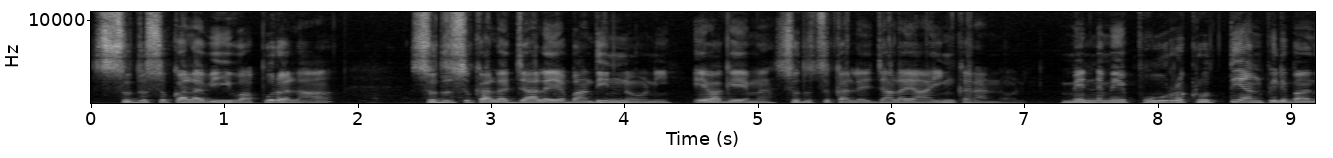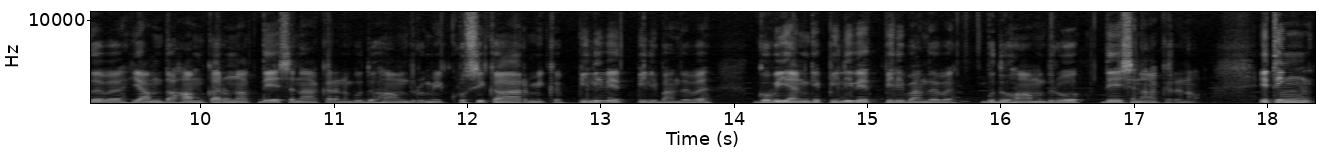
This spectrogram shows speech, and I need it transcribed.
සුදුසු කල වී වපුරලා සුදුසු කල ජලය බඳින්න ඕනි. ඒ වගේම සුදුසු කල ජලය අයින් කරන්න ඕනි. මෙන්න මේ පූර්ව කෘත්‍යයන් පිළිබඳව යම් දහම් කරුණක් දේශනා කරන බුදුහාමුදුරු මේ කෘෂිකාර්මික පිළිවෙත් පිළිබඳව ගොවියන්ගේ පිළිවෙත් පිළිබඳව බුදුහාමුදුරුවෝ දේශනා කරනවා. ඉතින්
